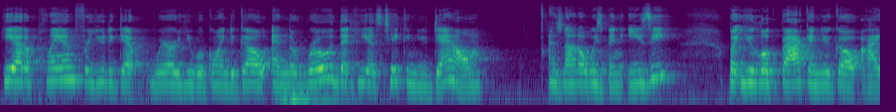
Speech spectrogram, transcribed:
He had a plan for you to get where you were going to go. And the road that he has taken you down has not always been easy but you look back and you go, I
